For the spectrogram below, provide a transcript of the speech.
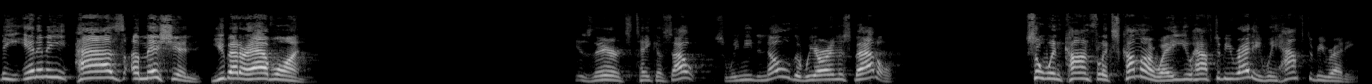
The enemy has a mission. You better have one. He is there to take us out. So we need to know that we are in this battle. So when conflicts come our way, you have to be ready. We have to be ready.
